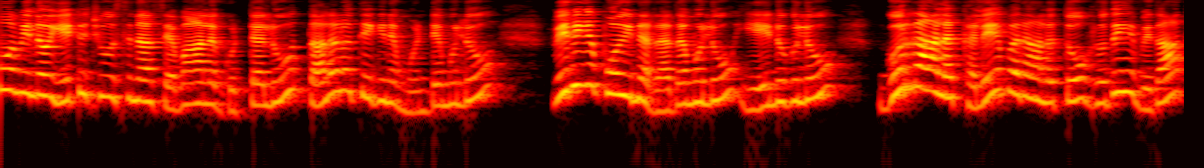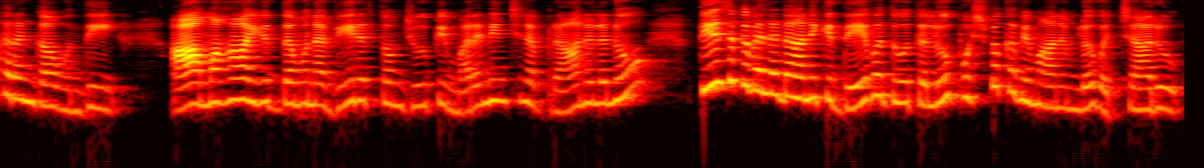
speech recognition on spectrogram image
భూమిలో ఎటు చూసిన శవాల గుట్టలు తలలు తెగిన మొండెములు విరిగిపోయిన రథములు ఏనుగులు గుర్రాల కలేబరాలతో హృదయ విదాకరంగా ఉంది. ఆ మహాయుద్ధమున వీరత్వం చూపి మరణించిన ప్రాణులను తీసుకువెళ్ళడానికి దేవదూతలు పుష్పక విమానంలో వచ్చారు.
